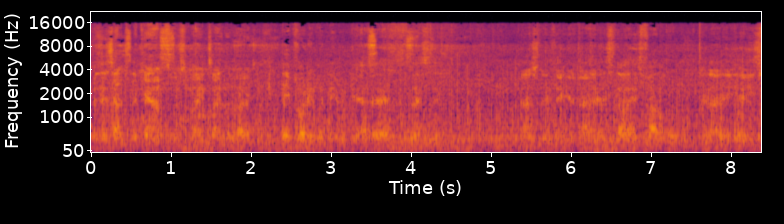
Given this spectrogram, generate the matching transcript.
Because it's up to the council to maintain the road. They probably wouldn't even get there arrested. Actually thinking about it, it's not his fault. You know, he, he's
